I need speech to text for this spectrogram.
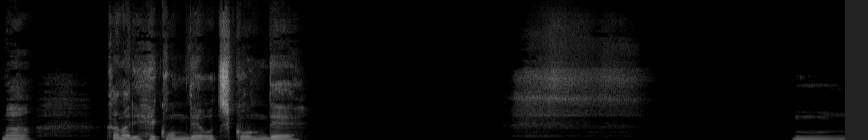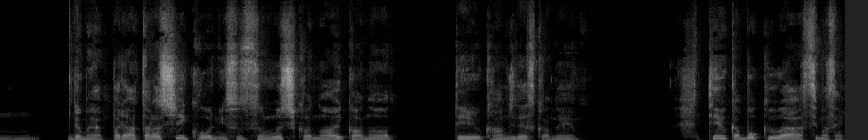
まあ、かなりへこんで落ち込んで、うん、でもやっぱり新しい行に進むしかないかなっていう感じですかね。っていうか僕はすいません。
